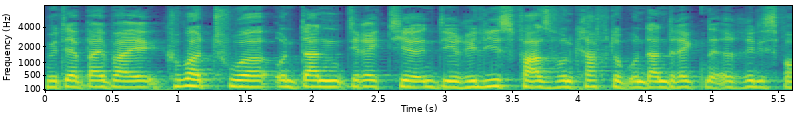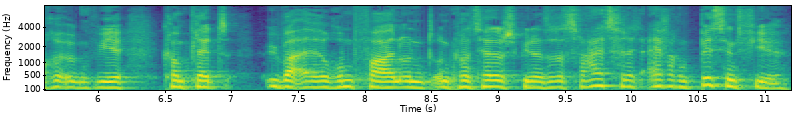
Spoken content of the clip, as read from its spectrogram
mit der Bye-Bye-Kummer-Tour und dann direkt hier in die Release-Phase von Kraftclub und dann direkt eine Release-Woche irgendwie komplett überall rumfahren und, und Konzerte spielen und so. Das war jetzt vielleicht einfach ein bisschen viel.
